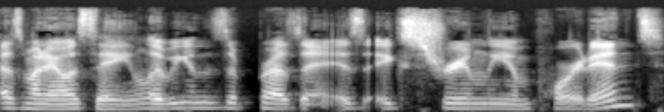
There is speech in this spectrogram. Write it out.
as Maria was saying, living in the present is extremely important.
